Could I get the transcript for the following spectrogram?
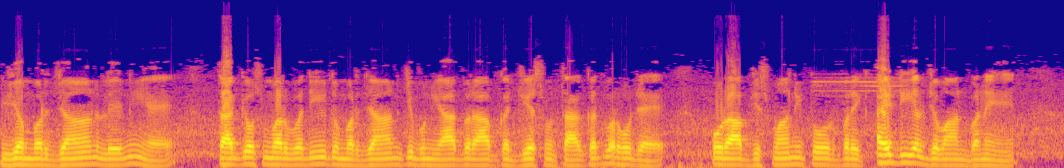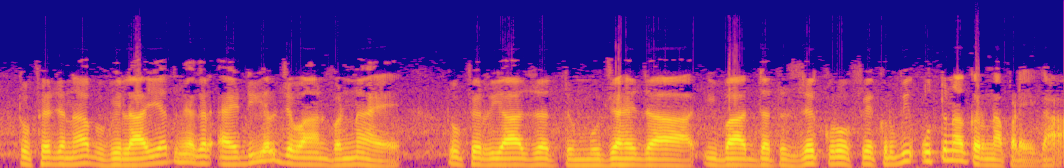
یا مرجان لینی ہے، تاکہ اس مرودید و مرجان کی بنیاد پر آپ کا جسم طاقتور ہو جائے اور آپ جسمانی طور پر ایک آئیڈیل جوان بنے۔ تو پھر جناب، ولایت میں اگر آئیڈیل جوان بننا ہے تو پھر ریاضت، مجاہدہ، عبادت، ذکر و فکر بھی اتنا کرنا پڑے گا۔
